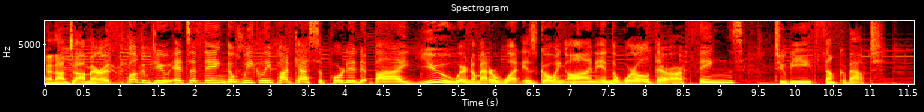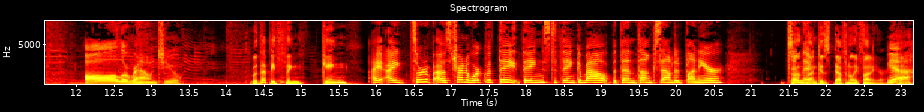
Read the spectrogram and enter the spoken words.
And I'm Tom Merritt. Welcome to It's a Thing, the weekly podcast supported by you, where no matter what is going on in the world, there are things to be thunk about all around you. Would that be thinking? I, I sort of I was trying to work with th- things to think about, but then thunk sounded funnier. So thunk is definitely funnier. Yeah,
